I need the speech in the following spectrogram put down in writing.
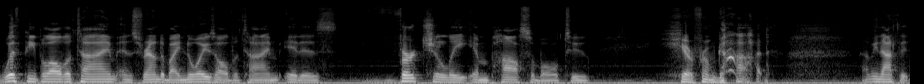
with people all the time and surrounded by noise all the time it is virtually impossible to hear from god i mean not that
